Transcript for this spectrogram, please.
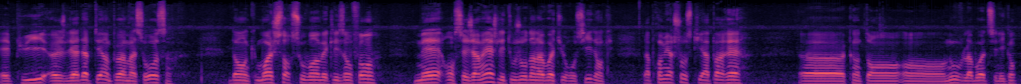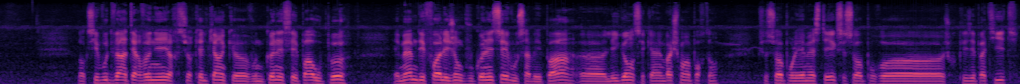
Et puis euh, je l'ai adapté un peu à ma sauce. Donc moi je sors souvent avec les enfants, mais on sait jamais, je l'ai toujours dans la voiture aussi. Donc la première chose qui apparaît quand on ouvre la boîte, c'est les gants. Donc si vous devez intervenir sur quelqu'un que vous ne connaissez pas ou peu, et même des fois les gens que vous connaissez, vous ne savez pas, euh, les gants c'est quand même vachement important. que ce soit pour les MST, que ce soit pour je crois que les hépatites,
